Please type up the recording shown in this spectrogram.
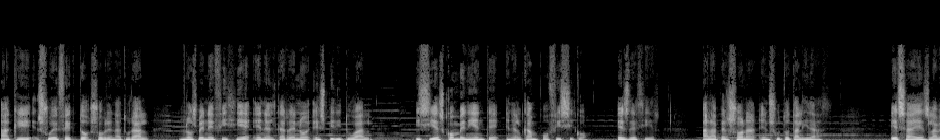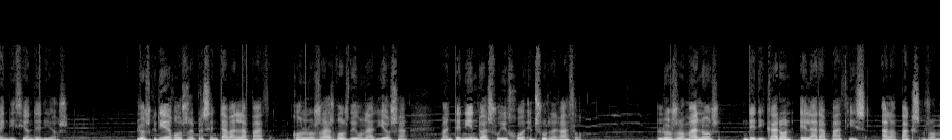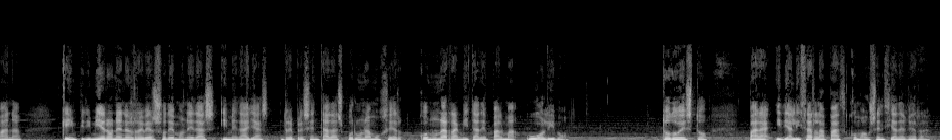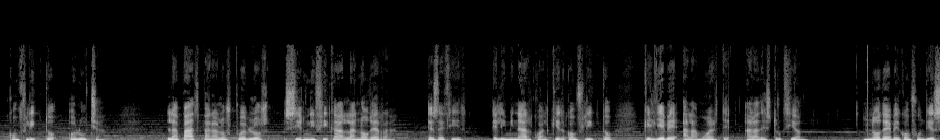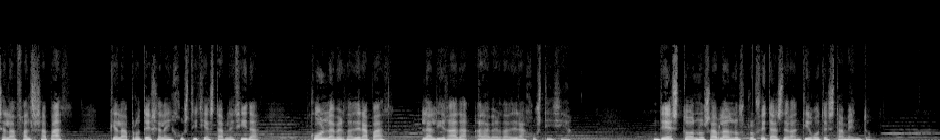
a que su efecto sobrenatural nos beneficie en el terreno espiritual y si es conveniente en el campo físico, es decir, a la persona en su totalidad. Esa es la bendición de Dios. Los griegos representaban la paz con los rasgos de una diosa manteniendo a su hijo en su regazo. Los romanos dedicaron el ara pacis a la pax romana, que imprimieron en el reverso de monedas y medallas representadas por una mujer con una ramita de palma u olivo. Todo esto para idealizar la paz como ausencia de guerra, conflicto o lucha. La paz para los pueblos significa la no guerra, es decir, eliminar cualquier conflicto que lleve a la muerte, a la destrucción. No debe confundirse la falsa paz, que la protege la injusticia establecida, con la verdadera paz, la ligada a la verdadera justicia. De esto nos hablan los profetas del Antiguo Testamento.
